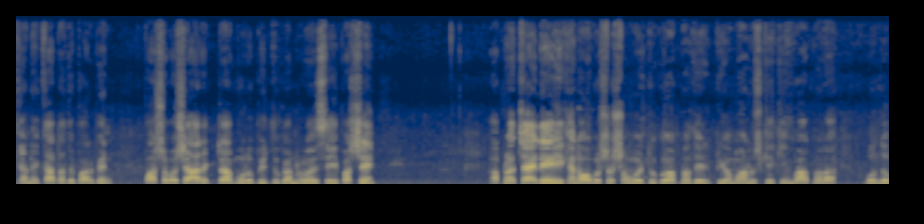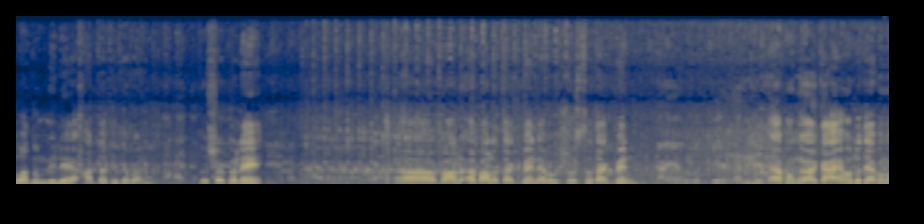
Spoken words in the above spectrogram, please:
এখানে কাটাতে পারবেন। পাশাপাশি আরেকটা মুরব্বির দোকান রয়েছে এই পাশে। আপনারা চাইলে এখানে অবসর সময়টুকু আপনাদের প্রিয় মানুষকে কিংবা আপনারা বন্ধু বান্ধব মিলে আড্ডা দিতে পারেন। তো সকলে ভালো ভালো থাকবেন এবং সুস্থ থাকবেন। এবং গায়ে হলুদ এবং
